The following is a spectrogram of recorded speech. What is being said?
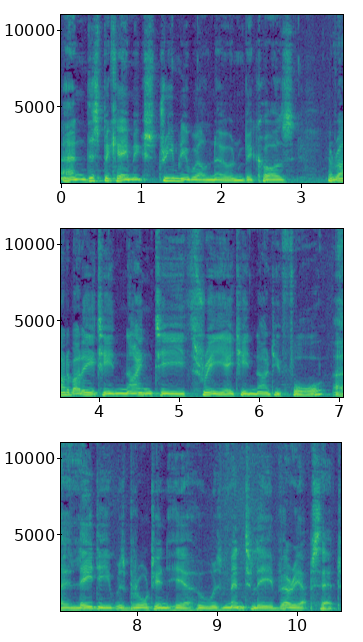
And this became extremely well known because around about 1893, 1894, a lady was brought in here who was mentally very upset.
